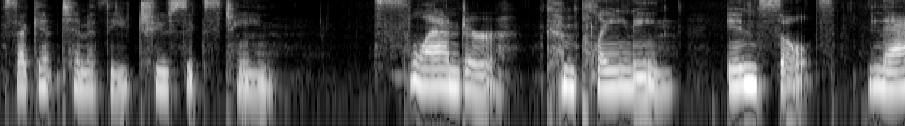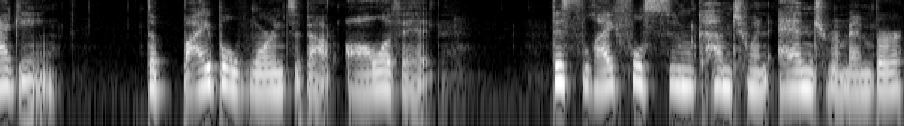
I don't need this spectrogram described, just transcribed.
2 Timothy 2:16. Slander, complaining, insults, nagging. The Bible warns about all of it. This life will soon come to an end, remember?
